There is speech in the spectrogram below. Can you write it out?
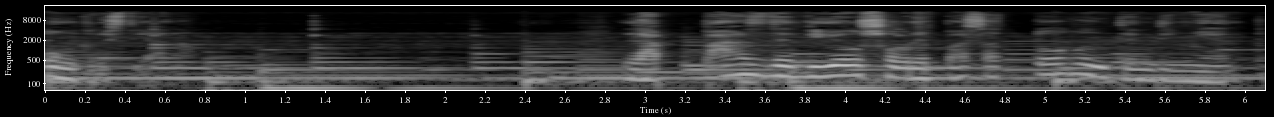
un cristiano. La paz de Dios sobrepasa todo entendimiento.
